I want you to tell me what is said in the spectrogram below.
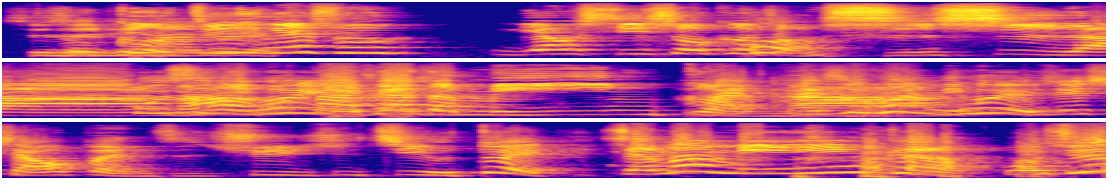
就是平各常就是应该说要吸收各种时事啊，或是然后你会大家的迷音梗、啊，还还是会你会有一些小本子去去记录。对，讲到迷音梗，我觉得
